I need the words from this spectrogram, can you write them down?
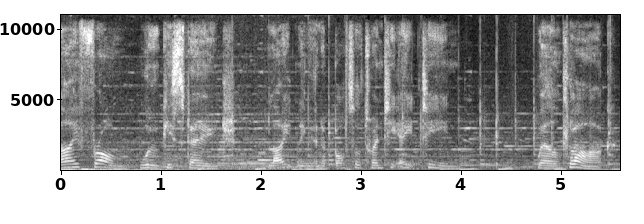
Live from Woogie Stage, Lightning in a Bottle 2018. Will Clark.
